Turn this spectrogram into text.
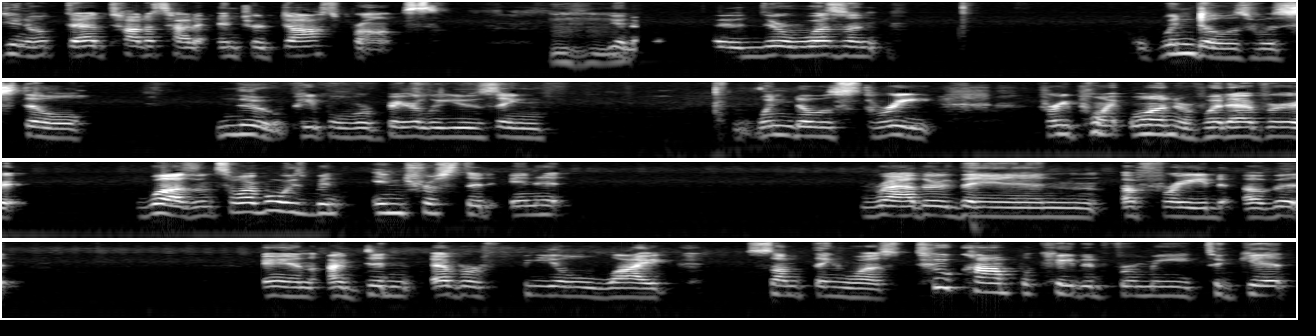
you know dad taught us how to enter dos prompts mm-hmm. you know there wasn't windows was still new people were barely using Windows 3, 3.1, or whatever it was. And so I've always been interested in it rather than afraid of it. And I didn't ever feel like something was too complicated for me to get,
